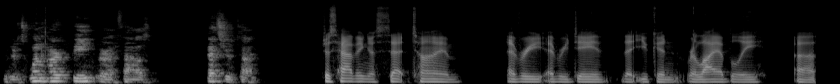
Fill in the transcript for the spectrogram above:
Whether it's one heartbeat or a thousand, that's your time. Just having a set time every every day that you can reliably. Uh,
